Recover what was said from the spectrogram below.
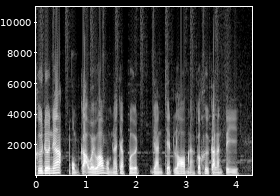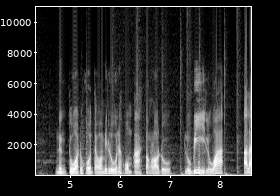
คือเดือนนี้ผมกะไว้ว่าผมน่าจะเปิดยัน 7 รอบนะ ก็คือการันตี 1 ตัวทุกคนแต่ว่าไม่รู้นะครับผมอะต้องรอดูรูบี้หรือว่า อะไร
